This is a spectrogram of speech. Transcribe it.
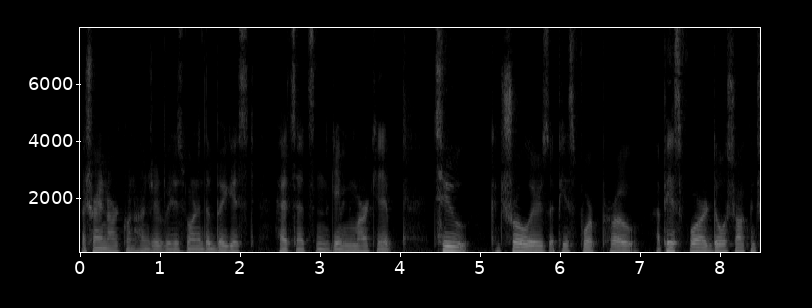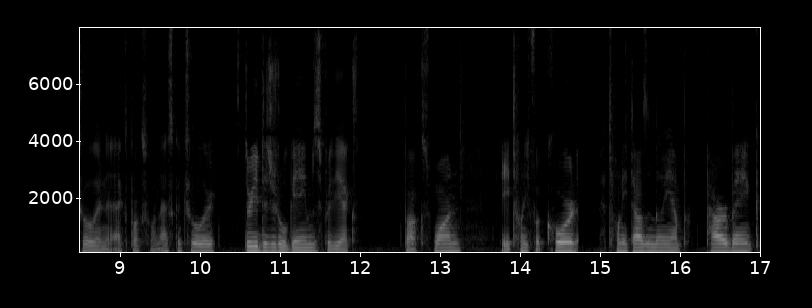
a Tritton 100, which is one of the biggest headsets in the gaming market, two controllers, a PS4 Pro, a PS4 DualShock controller, and an Xbox One S controller, three digital games for the Xbox One, a 20 foot cord, a 20,000 milliamp power bank,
